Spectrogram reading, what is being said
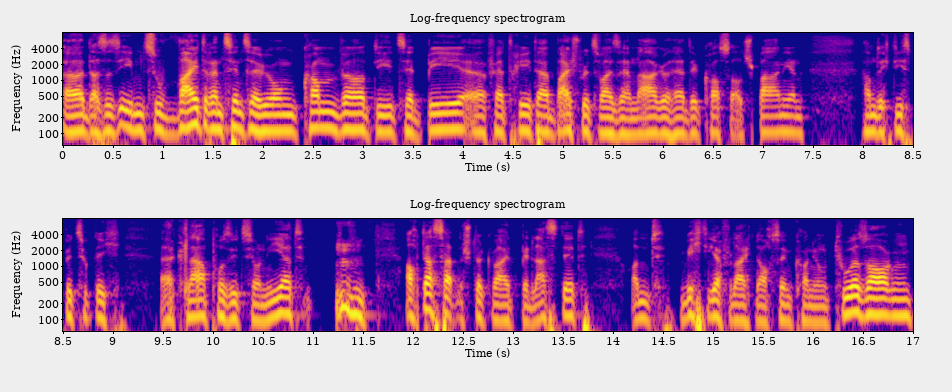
äh, dass es eben zu weiteren Zinserhöhungen kommen wird. Die EZB-Vertreter, beispielsweise Herr Nagel, Herr de Kos aus Spanien, haben sich diesbezüglich äh, klar positioniert. Auch das hat ein Stück weit belastet. Und wichtiger vielleicht noch sind Konjunktursorgen.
